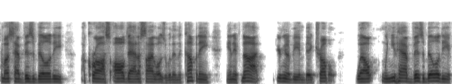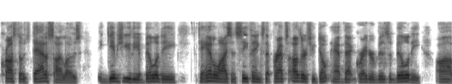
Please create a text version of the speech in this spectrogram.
must have visibility across all data silos within the company. And if not, you're going to be in big trouble. Well, when you have visibility across those data silos, it gives you the ability to analyze and see things that perhaps others who don't have that greater visibility uh,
